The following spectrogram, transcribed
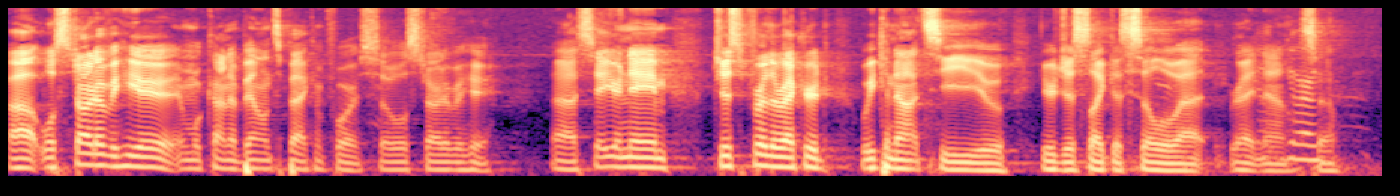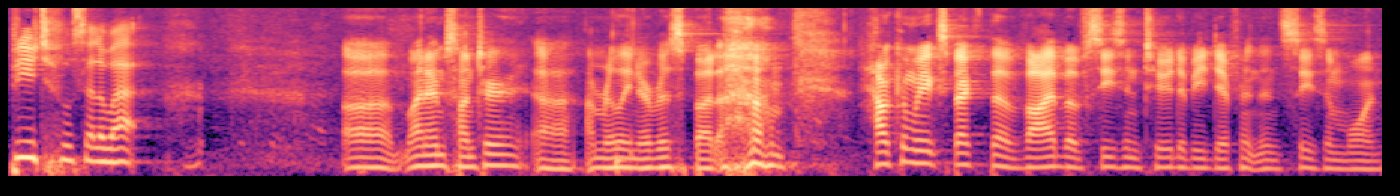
Uh, we'll start over here and we'll kind of balance back and forth. So we'll start over here. Uh, say your name. Just for the record, we cannot see you. You're just like a silhouette right now. You're So a beautiful silhouette. Uh, my name's Hunter. Uh, I'm really nervous, but um, how can we expect the vibe of season two to be different than season one?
